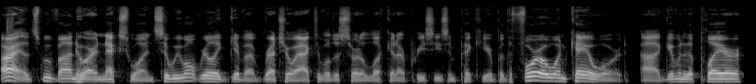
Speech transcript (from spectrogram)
All right, let's move on to our next one. So we won't really give a retroactive. We'll just sort of look at our preseason pick here. But the 401k award, uh, given to the player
